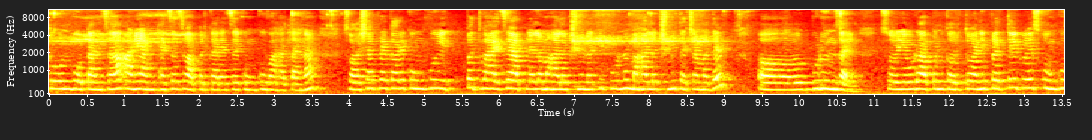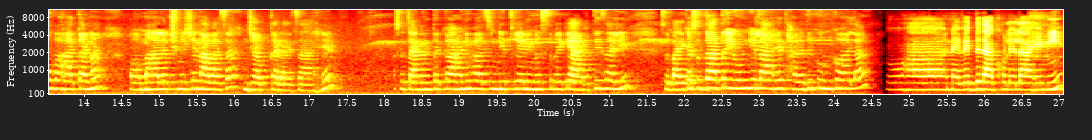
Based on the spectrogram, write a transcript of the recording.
दोन बोटांचा आणि अंगठ्याचाच वापर करायचा आहे कुंकू वाहताना. सो अशा प्रकारे कुंकू इतपत व्हायचं आहे आपल्याला महालक्ष्मीला की पूर्ण महालक्ष्मी त्याच्यामध्ये बुडून जाईल. सो एवढं आपण करतो आणि प्रत्येक वेळेस कुंकू वाहताना महालक्ष्मीच्या नावाचा जप करायचा आहे. सो त्यानंतर कहाणी वाचून घेतली आणि मस्तपैकी आरती झाली. सो बायकासुद्धा आता येऊन गेल्या आहेत. हळदी कुंकवाला आला. हा नैवेद्य दाखवलेला आहे मी.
